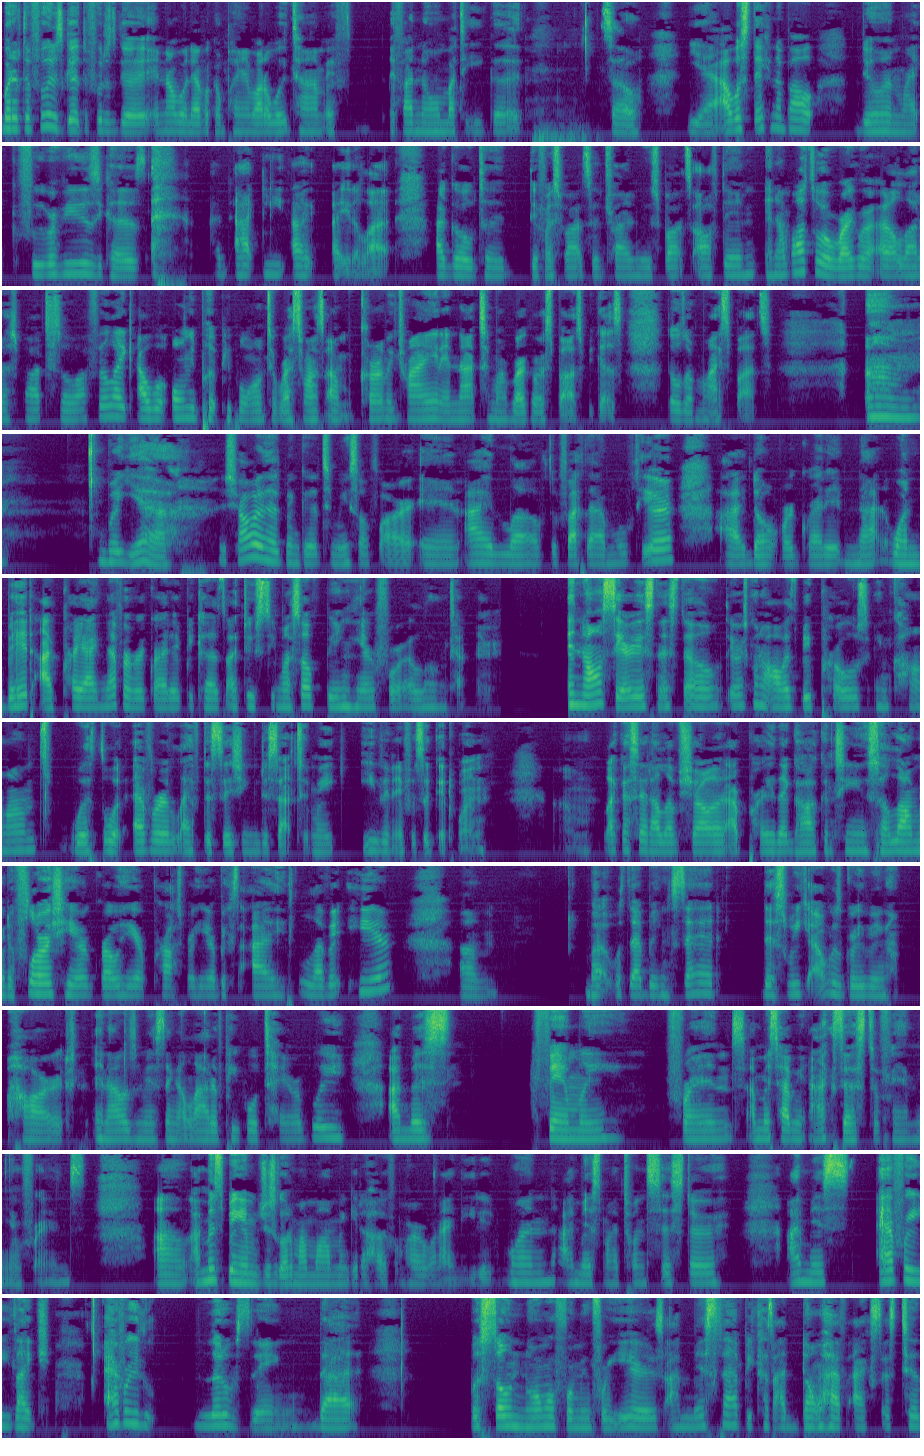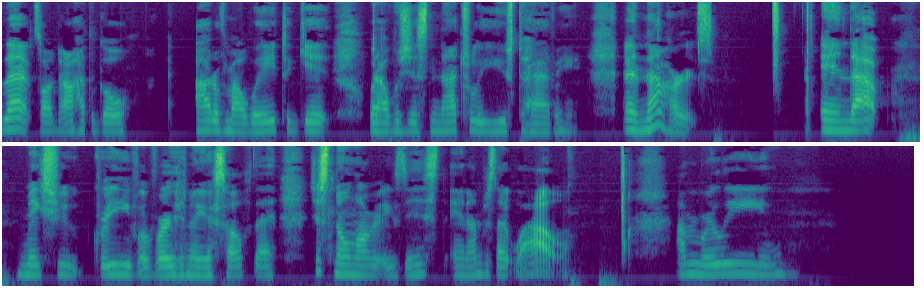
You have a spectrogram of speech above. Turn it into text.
but if the food is good, the food is good, and I will never complain about a wait time if if I know I'm about to eat good. So, yeah, I was thinking about doing like food reviews because I, I eat I, I eat a lot. I go to different spots and try new spots often. And I'm also a regular at a lot of spots, so I feel like I will only put people onto restaurants I'm currently trying and not to my regular spots because those are my spots. Um but yeah, Charlotte has been good to me so far, and I love the fact that I moved here. I don't regret it, not one bit. I pray I never regret it because I do see myself being here for a long time in all seriousness, though, there's going to always be pros and cons with whatever life decision you decide to make, even if it's a good one. Um, like I said, I love Charlotte. I pray that God continues to allow me to flourish here, grow here, prosper here because I love it here. Um, but with that being said, this week I was grieving hard and I was missing a lot of people terribly. I miss family, friends. I miss having access to family and friends. Um, I miss being able to just go to my mom and get a hug from her when I needed one. I miss my twin sister. I miss every like every little thing that was so normal for me for years. I miss that because I don't have access to that. So now I have to go out of my way to get what I was just naturally used to having. And that hurts. And that makes you grieve a version of yourself that just no longer exists. And I'm just like, wow, I'm really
